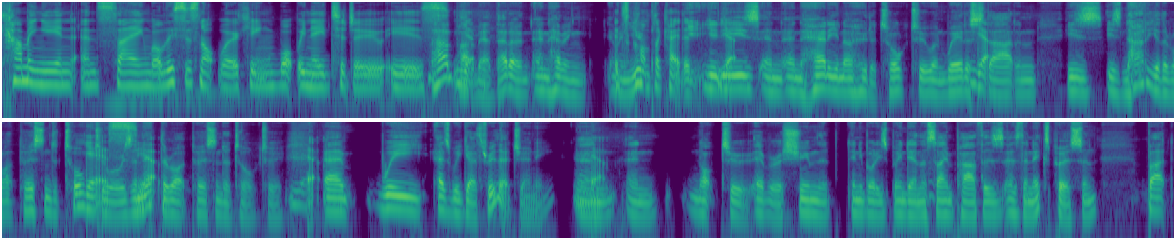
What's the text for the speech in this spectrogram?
Coming in and saying, "Well, this is not working. What we need to do is The hard part Yeah, about that, and, and having I it's mean, complicated. It is, Yeah. and and how do you know who to talk to and where to Yeah. start? And is is Nadia the right person to talk to, or is Annette yeah. the right person to talk to? Um, we, as we go through that journey, um, and not to ever assume that anybody's been down the same path as as the next person, but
